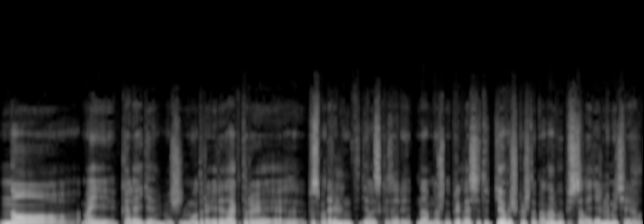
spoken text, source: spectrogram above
но мои коллеги, очень мудрые редакторы, э, посмотрели на это дело и сказали, нам нужно пригласить эту девочку, чтобы она выпустила отдельный материал.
